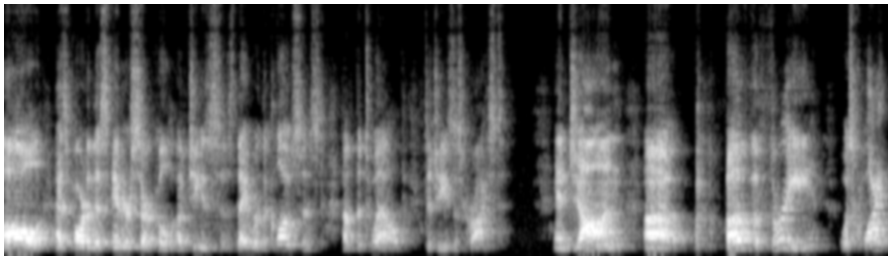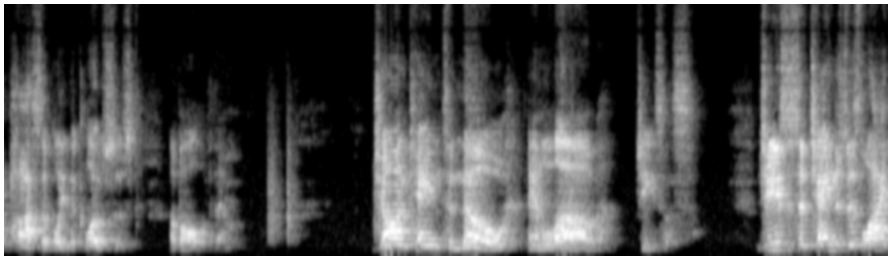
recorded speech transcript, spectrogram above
all as part of this inner circle of Jesus's. They were the closest of the twelve to Jesus Christ. And John, uh, of the three, was quite possibly the closest of all of them. John came to know and love Jesus. Jesus had changed his life.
